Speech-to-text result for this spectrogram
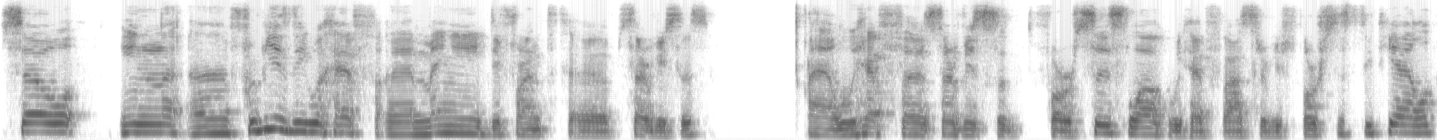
So in uh, FreeBSD, we have uh, many different uh, services. Uh, we have a service for syslog, we have a service for sysctl,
